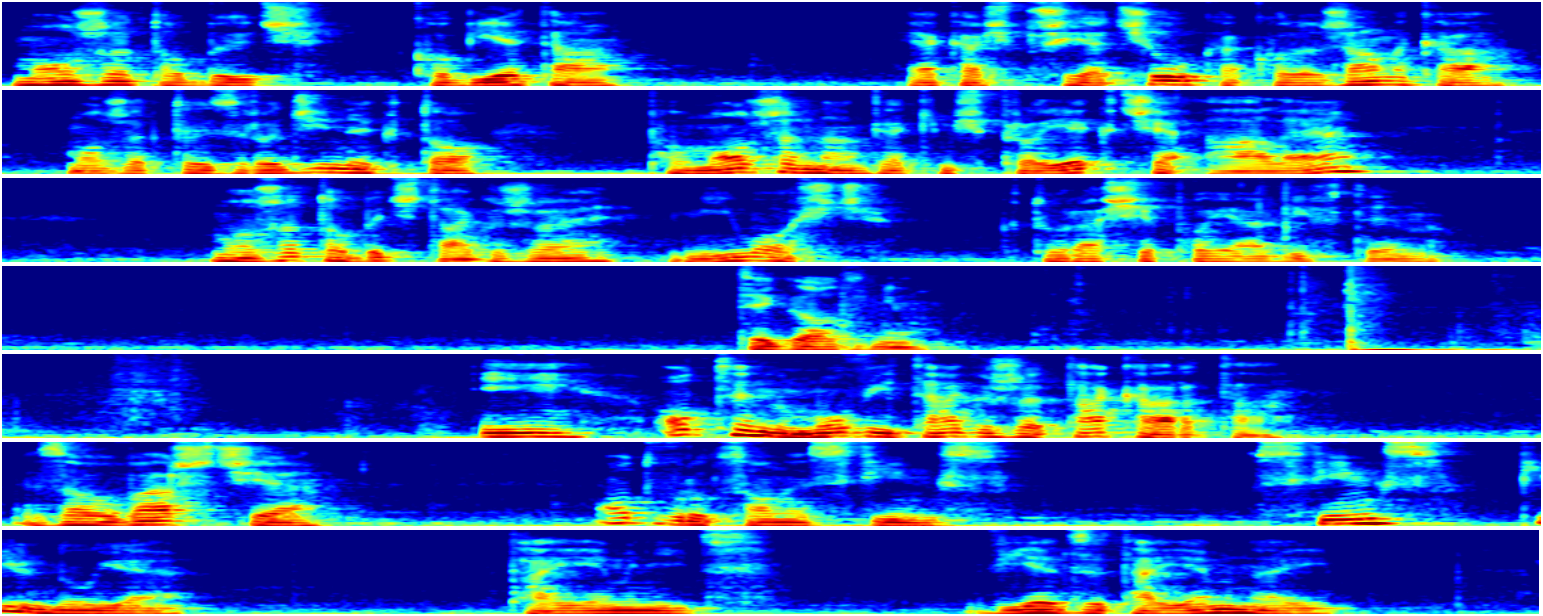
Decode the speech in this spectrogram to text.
Może to być kobieta, jakaś przyjaciółka, koleżanka, może ktoś z rodziny, kto pomoże nam w jakimś projekcie, ale może to być także miłość, która się pojawi w tym tygodniu. I o tym mówi także ta karta. Zauważcie, odwrócony Sfinks. Sfinks pilnuje tajemnic, wiedzy tajemnej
